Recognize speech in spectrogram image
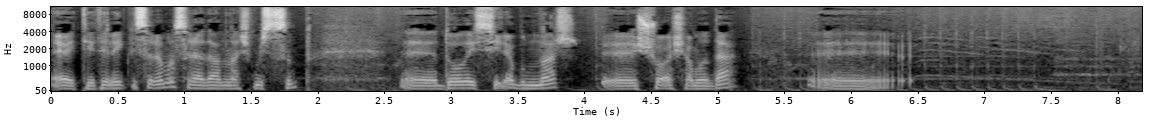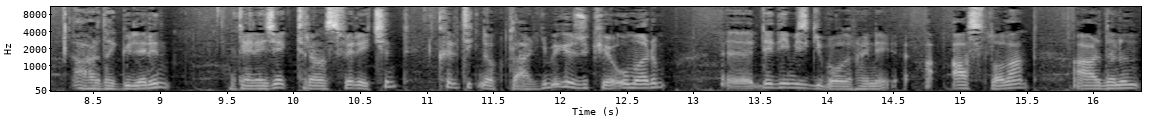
Evet yeteneklisin ama sıradanlaşmışsın. E, dolayısıyla bunlar e, şu aşamada e, Arda Güler'in gelecek transferi için kritik noktalar gibi gözüküyor. Umarım e, dediğimiz gibi olur. Hani asıl olan Arda'nın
